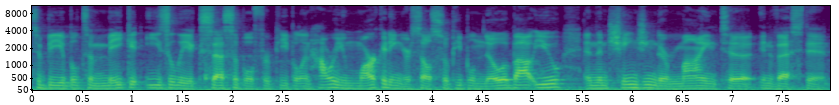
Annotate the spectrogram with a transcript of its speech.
to be able to make it easily accessible for people? And how are you marketing yourself so people know about you and then changing their mind to invest in?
